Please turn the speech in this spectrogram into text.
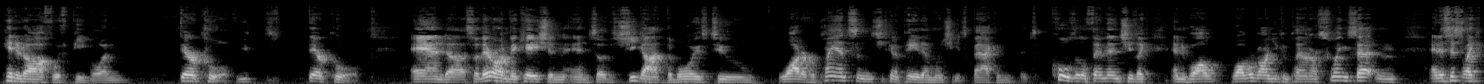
hit it off with people, and they're cool. You they're cool, and uh, so they're on vacation, and so she got the boys to water her plants, and she's going to pay them when she gets back, and it's a cool little thing. And then she's like, and while while we're gone, you can play on our swing set, and and it's just like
